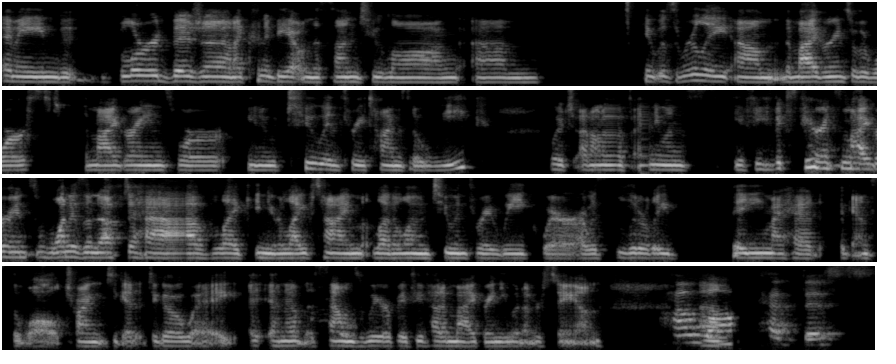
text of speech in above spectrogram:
I mean, blurred vision. I couldn't be out in the sun too long. Um, it was really um, the migraines were the worst. The migraines were, you know, two and three times a week, which I don't know if anyone's if you've experienced migraines, one is enough to have like in your lifetime, let alone two and three a week, where I was literally banging my head against the wall trying to get it to go away. I, know that sounds weird, but if you've had a migraine, you would understand. How um, long um, had this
